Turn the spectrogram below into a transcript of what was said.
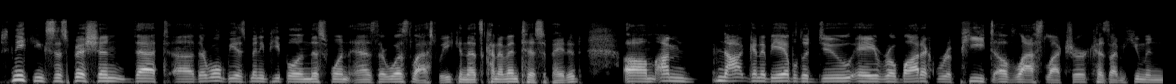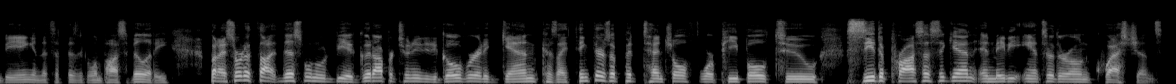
sneaking suspicion that uh, there won't be as many people in this one as there was last week, and that's kind of anticipated. Um, I'm not going to be able to do a robotic repeat of last lecture because I'm human being and that's a physical impossibility. But I sort of thought this one would be a good opportunity to go over it again because I think there's a potential for people to see the process again and maybe answer their own questions.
